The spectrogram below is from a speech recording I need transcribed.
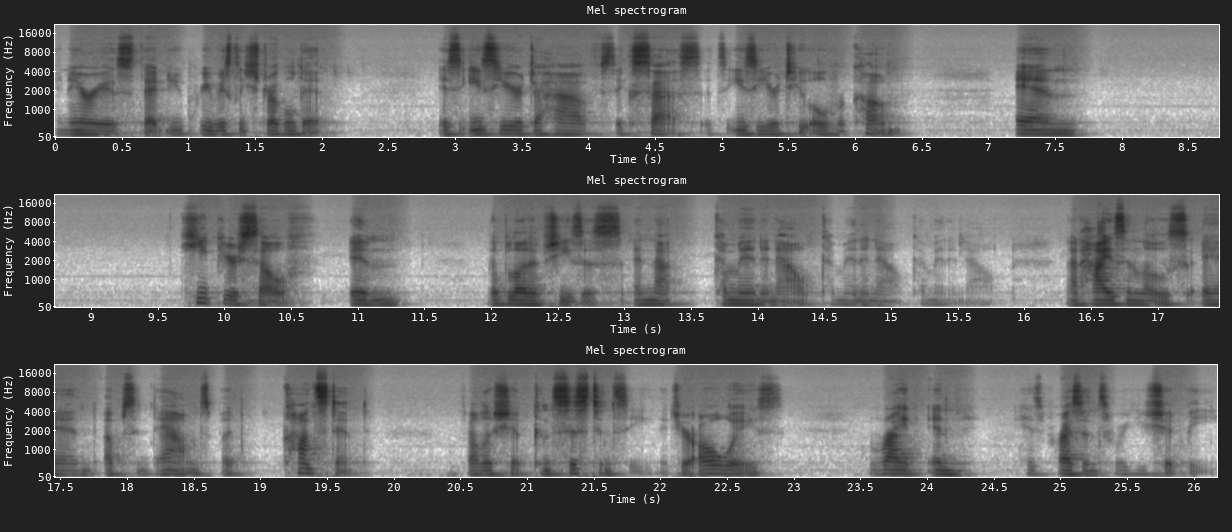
in areas that you previously struggled in. It's easier to have success. It's easier to overcome and keep yourself in the blood of Jesus and not come in and out, come in and out, come in and out. Not highs and lows and ups and downs, but constant fellowship, consistency, that you're always right in his presence where you should be.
